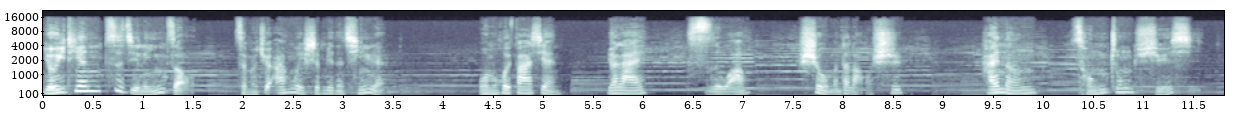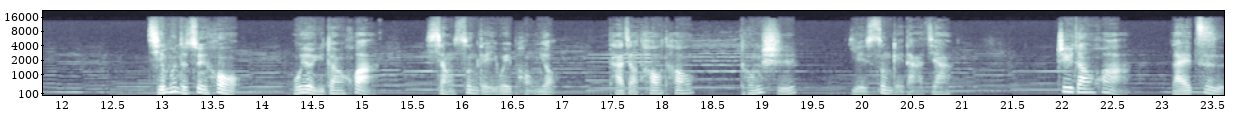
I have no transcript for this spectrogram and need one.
有一天自己临走，怎么去安慰身边的亲人？我们会发现，原来死亡是我们的老师，还能从中学习。节目的最后，我有一段话想送给一位朋友，他叫涛涛，同时也送给大家。这段话。来自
